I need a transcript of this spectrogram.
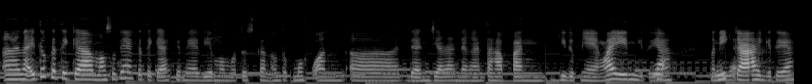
eh, nah itu ketika maksudnya ketika akhirnya dia memutuskan untuk move on eh, dan jalan dengan tahapan hidupnya yang lain gitu Ya, ya, menikah gitu ya.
